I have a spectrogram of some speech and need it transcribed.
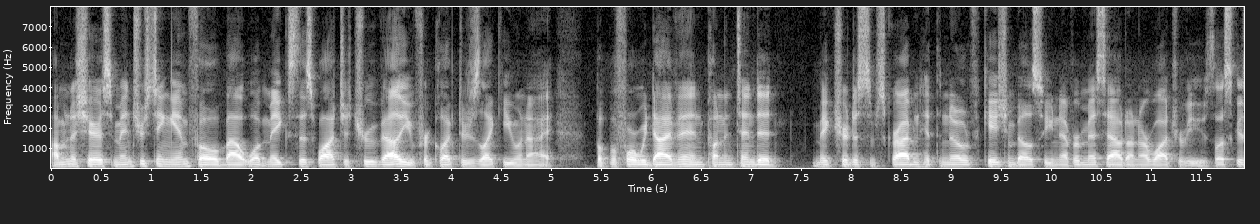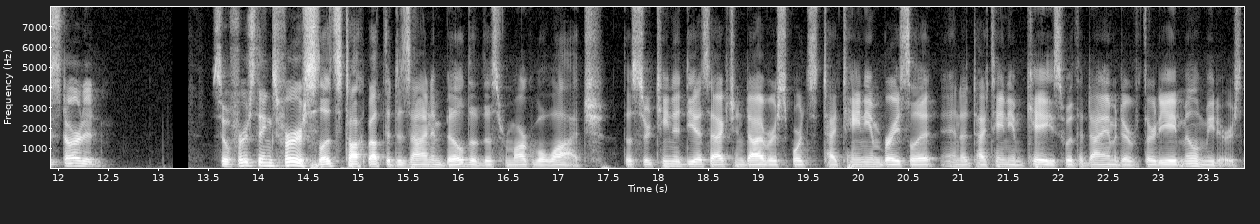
I'm going to share some interesting info about what makes this watch a true value for collectors like you and I. But before we dive in, pun intended, make sure to subscribe and hit the notification bell so you never miss out on our watch reviews. Let's get started. So first things first, let's talk about the design and build of this remarkable watch. The Certina DS Action Diver sports a titanium bracelet and a titanium case with a diameter of 38 millimeters.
